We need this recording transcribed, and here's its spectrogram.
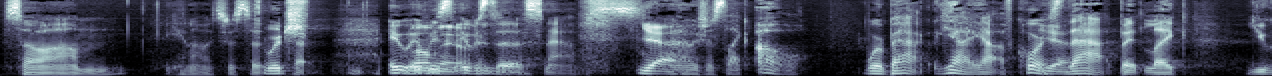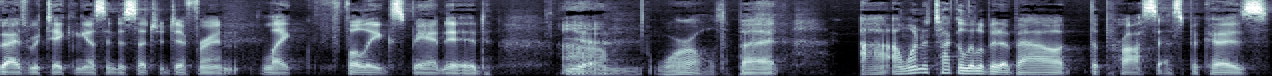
So, um, you know, it's just a. Which it, it was, it was the it? snaps. Yeah. And I was just like, oh, we're back. Yeah, yeah, of course, Yeah. that. But like, you guys were taking us into such a different, like, fully expanded um, Yeah. world. But uh, I want to talk a little bit about the process because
